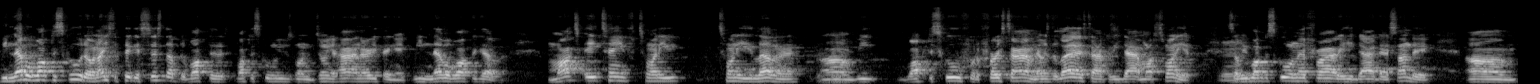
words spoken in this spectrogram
we never walked to school though, and I used to pick his sister up to walk to walk to school when he was going to junior high and everything, and we never walked together. March 18th, 20, 2011, um, we walked to school for the first time. and That was the last time because he died March 20th. So Mm. we walked to school on that Friday. He died that Sunday. Um,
